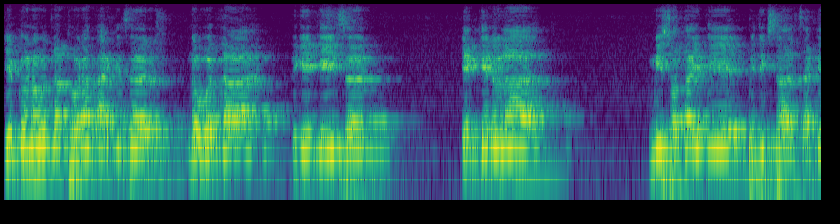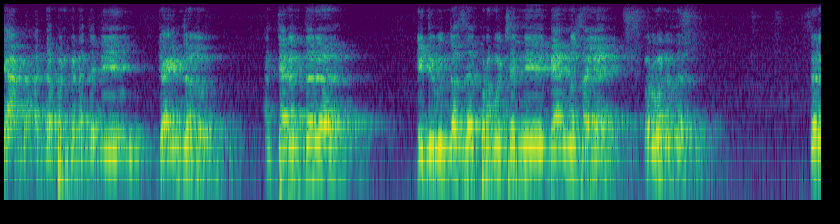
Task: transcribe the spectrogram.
एकोणनव्वदला थोरात आरके सर. नव्वदला दिघे केई सर. एक्क्याण्णवला मी स्वतः इथे फिजिक्ससाठी अध्यापन करण्यासाठी जॉईन झालो. आणि त्यानंतर डी डी गुंदा साहेब प्रमोशनने ब्याण्णव साली आले. बरोबर ना सर? तर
